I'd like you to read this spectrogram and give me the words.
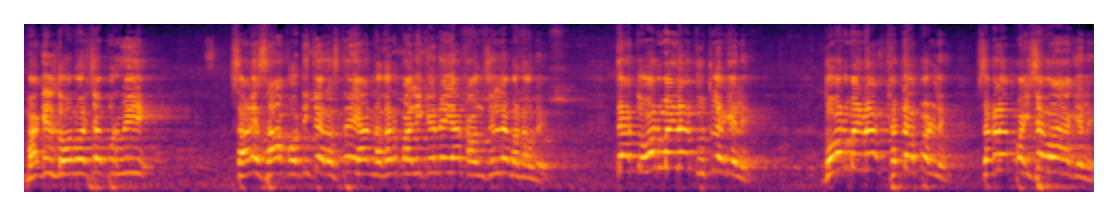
मागील दोन वर्षापूर्वी साडेसहा कोटीचे रस्ते या नगरपालिकेने या काउन्सिलने बनवले. त्या दोन महिन्यात धुतले गेले. दोन महिन्यात खड्डा पडले. सगळे पैसे वाया गेले.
